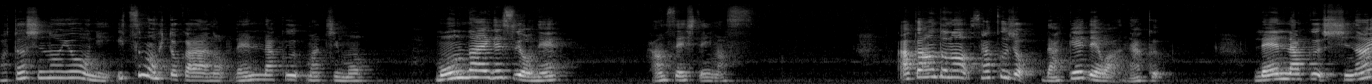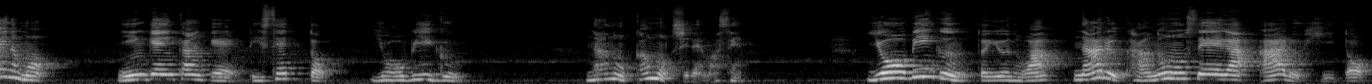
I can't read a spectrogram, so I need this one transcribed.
私のようにいつも人からの連絡待ちも問題ですよね。反省しています。アカウントの削除だけではなく、連絡しないのも人間関係リセット予備軍なのかもしれません。予備軍というのはなる可能性がある人。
